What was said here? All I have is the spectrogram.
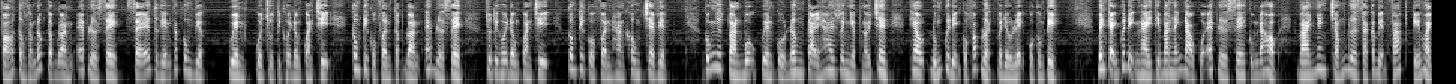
Phó Tổng Giám đốc Tập đoàn FLC sẽ thực hiện các công việc quyền của Chủ tịch Hội đồng Quản trị Công ty Cổ phần Tập đoàn FLC, Chủ tịch Hội đồng Quản trị Công ty Cổ phần Hàng không Che Việt, cũng như toàn bộ quyền cổ đông tại hai doanh nghiệp nói trên theo đúng quy định của pháp luật và điều lệ của công ty. Bên cạnh quyết định này thì ban lãnh đạo của FLC cũng đã họp và nhanh chóng đưa ra các biện pháp kế hoạch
